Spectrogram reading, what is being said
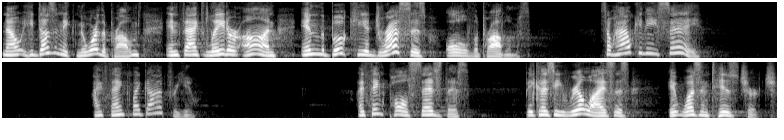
No, he doesn't ignore the problems. In fact, later on in the book, he addresses all the problems. So, how can he say, I thank my God for you? I think Paul says this because he realizes it wasn't his church.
